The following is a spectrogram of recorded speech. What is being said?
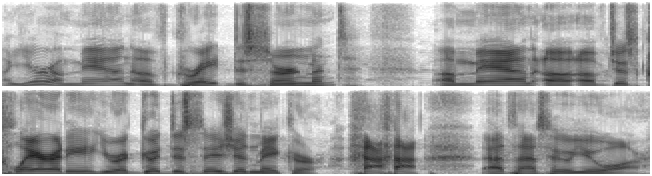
uh, you're a man of great discernment a man of, of just clarity. You're a good decision maker. that's, that's who you are.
